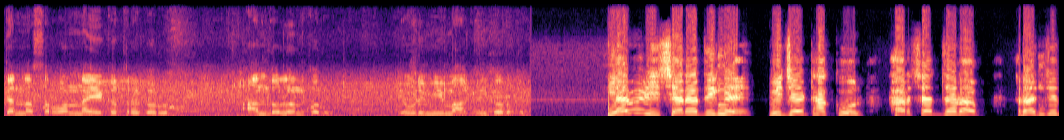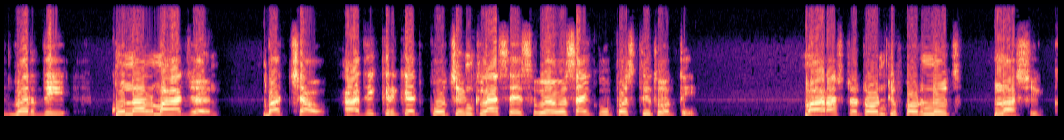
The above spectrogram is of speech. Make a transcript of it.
त्यांना सर्वांना एकत्र करून आंदोलन करू. एवढी मी मागणी करतो. यावेळी शरद इंगळे विजय ठाकूर हर्षद झडप रणजित भरदी कुणाल महाजन बच्छाव आदी क्रिकेट कोचिंग क्लासेस व्यावसायिक उपस्थित होते. Maharashtra twenty four news Nashik.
